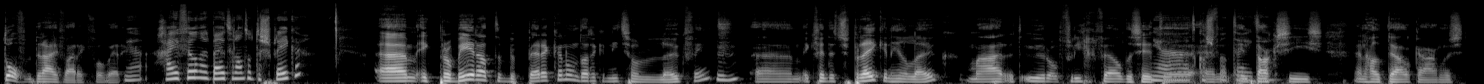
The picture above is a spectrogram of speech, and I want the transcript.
tof bedrijf waar ik voor werk. Ja. Ga je veel naar het buitenland om te spreken? Ehm, ik probeer dat te beperken, omdat ik het niet zo leuk vind. Mhm. Ehm, ik vind het spreken heel leuk, maar het uren op vliegvelden zitten Ja, en tijd, in hè? taxis en hotelkamers.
